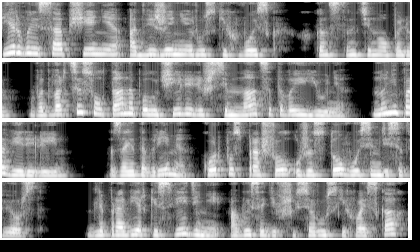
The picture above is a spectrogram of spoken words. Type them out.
Первые сообщения о движении русских войск к Константинополю во дворце султана получили лишь 17 июня, но не поверили им. За это время корпус прошел уже 180 верст. Для проверки сведений о высадившихся русских войсках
